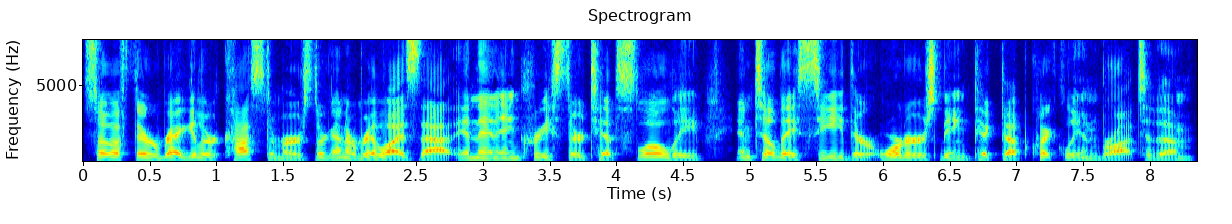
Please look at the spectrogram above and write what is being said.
So if they're regular customers, they're going to realize that and then increase their tips slowly until they see their orders being picked up quickly and brought to them.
